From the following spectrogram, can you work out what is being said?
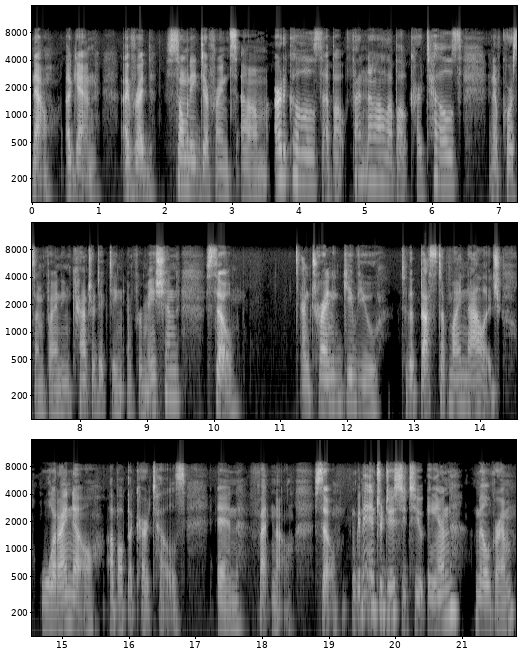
Now, again, I've read so many different um, articles about fentanyl, about cartels, and of course, I'm finding contradicting information. So, I'm trying to give you, to the best of my knowledge, what I know about the cartels and fentanyl. So, I'm going to introduce you to Anne Milgram.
